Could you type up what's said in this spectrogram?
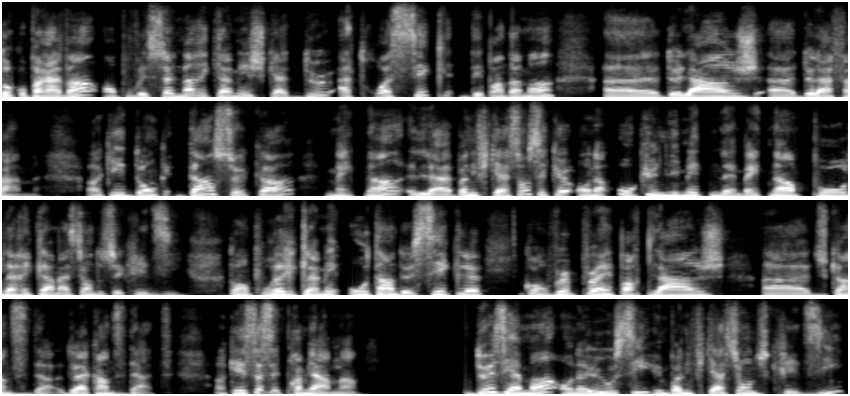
Donc, auparavant, on pouvait seulement réclamer jusqu'à deux à trois cycles, dépendamment euh, de l'âge euh, de la femme. Donc, dans ce cas, maintenant, la bonification, c'est qu'on n'a aucune limite maintenant pour la réclamation de ce crédit. Donc, on pourrait réclamer autant de cycles qu'on veut, peu importe l'âge euh, du candidat, de la candidate. OK? Ça, c'est premièrement. Deuxièmement, on a eu aussi une bonification du crédit,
